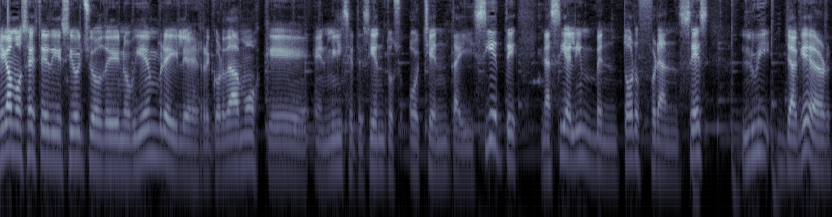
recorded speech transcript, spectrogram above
Llegamos a este 18 de noviembre y les recordamos que en 1787 nacía el inventor francés Louis Daguerre,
